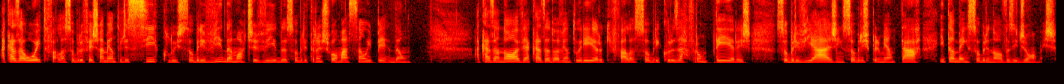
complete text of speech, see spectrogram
A casa 8 fala sobre o fechamento de ciclos, sobre vida, morte e vida, sobre transformação e perdão. A casa 9 é a casa do aventureiro, que fala sobre cruzar fronteiras, sobre viagem, sobre experimentar e também sobre novos idiomas.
